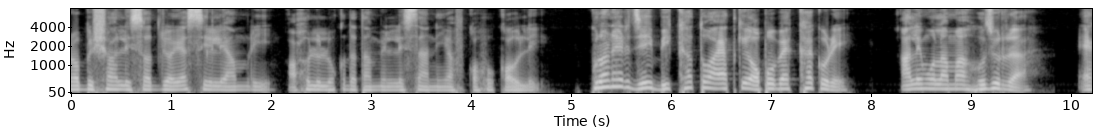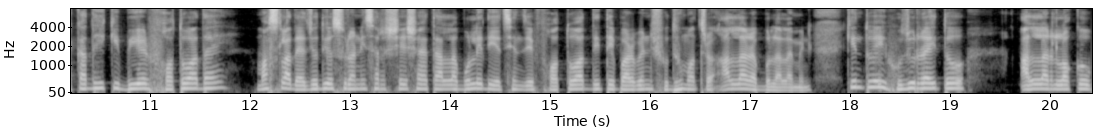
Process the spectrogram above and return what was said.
রব্বি শাহলি সদ্রিয়াসিলি আমরি ওকদাতামিল্লিসানি অফ কহ কৌলি কোরআনের যেই বিখ্যাত আয়াতকে অপব্যাখ্যা করে আলেমোলামা হুজুররা একাধিক বিয়ের ফতোয়া দেয় মাসলা দেয়। যদিও সুরানিসার শেষ আয়াতে আল্লাহ বলে দিয়েছেন যে, ফতোয়া দিতে পারবেন শুধুমাত্র আল্লাহ রাব্বুল আলমিন। কিন্তু এই হুজুররাই তো আল্লাহর লকব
